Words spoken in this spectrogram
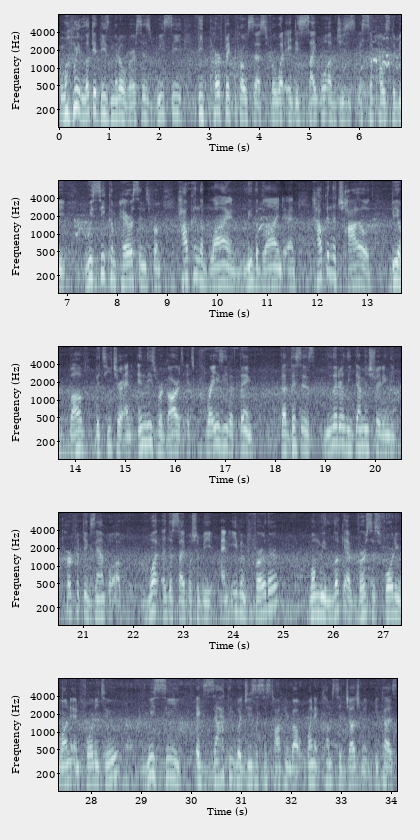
When we look at these middle verses, we see the perfect process for what a disciple of Jesus is supposed to be. We see comparisons from how can the blind lead the blind and how can the child be above the teacher. And in these regards, it's crazy to think that this is literally demonstrating the perfect example of what a disciple should be. And even further, when we look at verses 41 and 42, we see exactly what Jesus is talking about when it comes to judgment. Because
